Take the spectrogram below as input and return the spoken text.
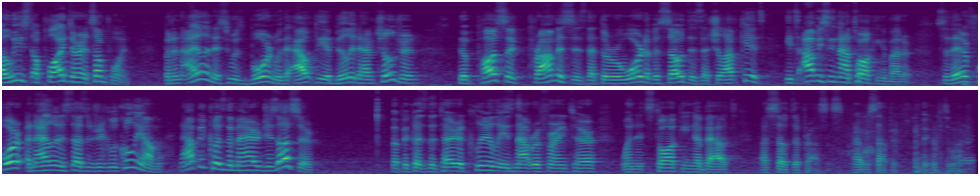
at least applied to her at some point. But an aylonis who was born without the ability to have children, the pasuk promises that the reward of a sota is that she'll have kids. It's obviously not talking about her. So therefore, an aylonis doesn't drink lukuliyam, not because the marriage is usher, but because the Torah clearly is not referring to her when it's talking about a sota process. All right, we'll stop here. We'll pick up tomorrow.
